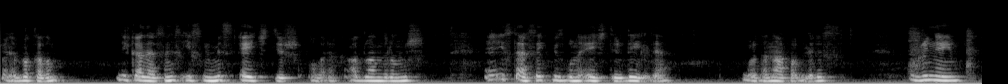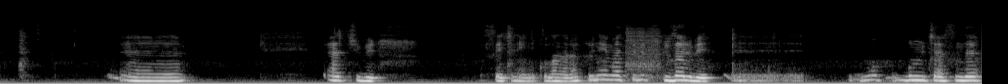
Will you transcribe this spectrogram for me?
şöyle bakalım. Dikkat ederseniz ismimiz h'dir olarak adlandırılmış. E, istersek biz bunu h'dir değil de burada ne yapabiliriz? Rename e, attributes seçeneğini kullanarak rename attributes güzel bir e, bunun içerisinde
